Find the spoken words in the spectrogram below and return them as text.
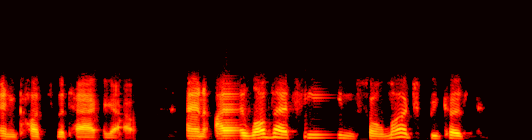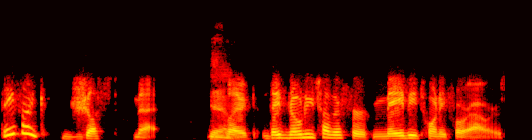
and cuts the tag out. And I love that scene so much because they've like just met. yeah. Like they've known each other for maybe 24 hours,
